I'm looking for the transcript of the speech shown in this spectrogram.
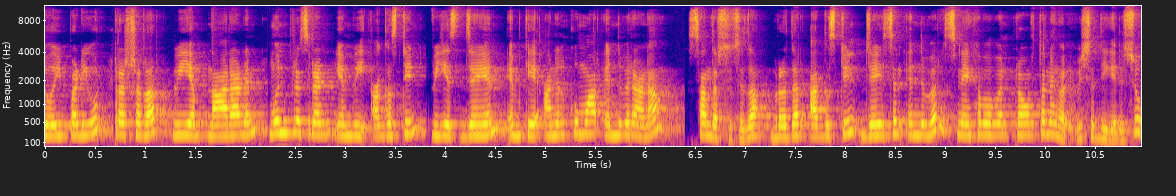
Joy Padiyoor treasurer V M Narayanan മുൻ president M V Augustine V S Jayan M K Anilkumar എന്നിവരാണ് സന്ദർശിച്ചത്. ബ്രദർ അഗസ്റ്റിൻ ജെയ്സൺ എന്നിവർ സ്നേഹഭവൻ പ്രവർത്തനങ്ങൾ വിശദീകരിച്ചു.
